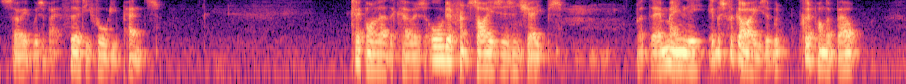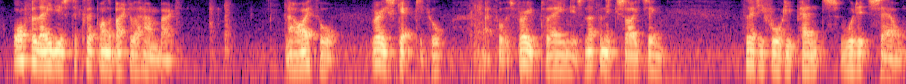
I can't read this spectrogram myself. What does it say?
So it was about 30, 40 pence clip-on leather covers, all different sizes and shapes. But they're mainly, it was for guys that would clip on the belt or for ladies to clip on the back of the handbag. Now I thought, very skeptical, I thought it's very plain, it's nothing exciting, 30 40 pence, would it sell?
